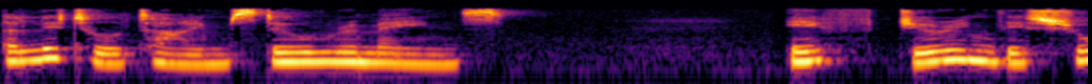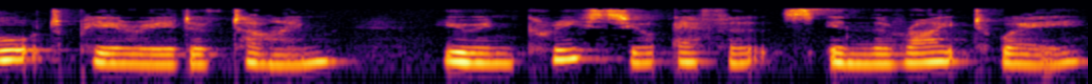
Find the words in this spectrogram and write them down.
a little time still remains. If during this short period of time you increase your efforts in the right way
